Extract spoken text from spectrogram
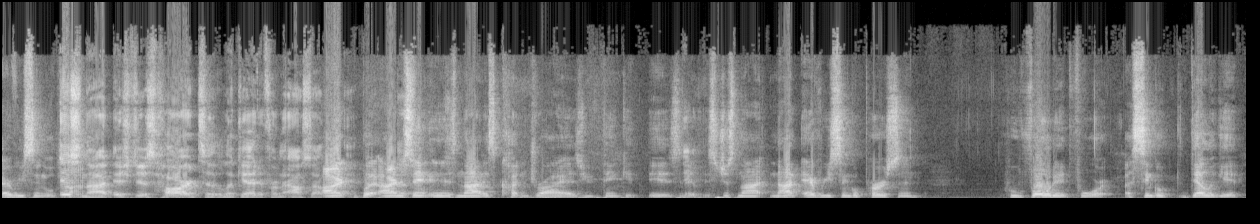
every single time. It's not. It's just hard to look at it from the outside. I, but I understand it is not as cut and dry as you think it is. Yeah. It's just not not every single person who voted for a single delegate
